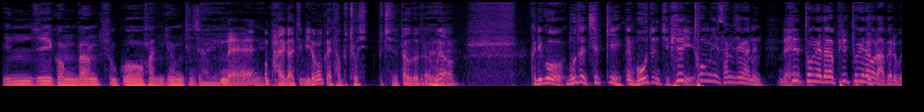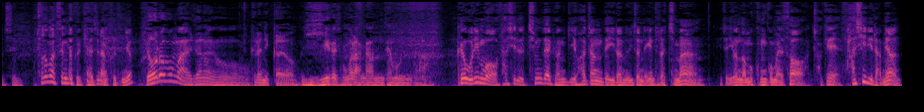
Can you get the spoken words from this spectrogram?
인지 건강 주거 환경 디자인. 네. 뭐 밝아짐 이런 것까지 다 붙여 붙이셨다고 그러더라고요. 그리고 모든 집기. 모든 집기 필통이 상징하는 네. 필통에다가 필통이라고 라벨을 붙인. 초등학생도 그렇게 하진 않거든요. 열어보면 알잖아요. 그러니까요. 이해가 정말 안 가는 대목입니다. 그 우리 뭐 사실 침대, 변기, 화장대 이런 의전 얘기는 들었지만 이제 이건 너무 궁금해서 저게 사실이라면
